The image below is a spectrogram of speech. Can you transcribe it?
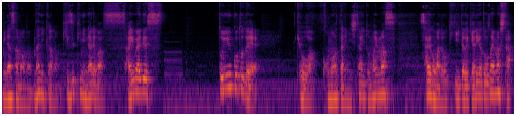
皆様の何かの気づきになれば幸いです。ということで、今日はこの辺りにしたいと思います。最後までお聴きいただきありがとうございました。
